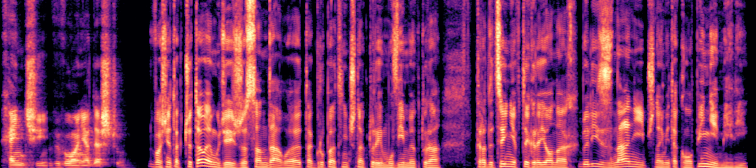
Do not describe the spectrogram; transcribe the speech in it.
chęci wywołania deszczu. Właśnie tak czytałem gdzieś, że Sandałe, ta grupa etniczna, o której mówimy, która tradycyjnie w tych rejonach byli znani, przynajmniej taką opinię mieli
